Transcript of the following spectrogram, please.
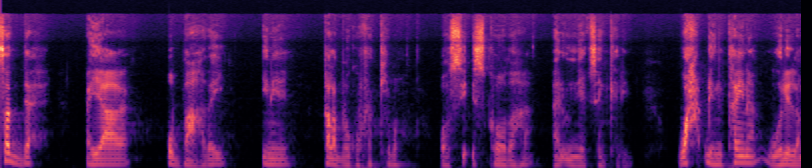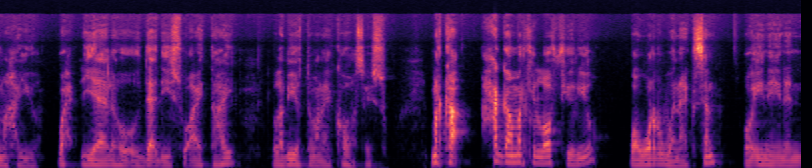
saddex ayaa u baahday in qalab lagu rakibo oo si iskoodaha aan u neebsan karin wax dhintayna weli lama hayo. Wax ciyaalaha oo da'diisu ay tahay labiyo toban ay ka hooseyso. Marka xaggaa markii loo fiiriyo waa warar wanaagsan oo inaynan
